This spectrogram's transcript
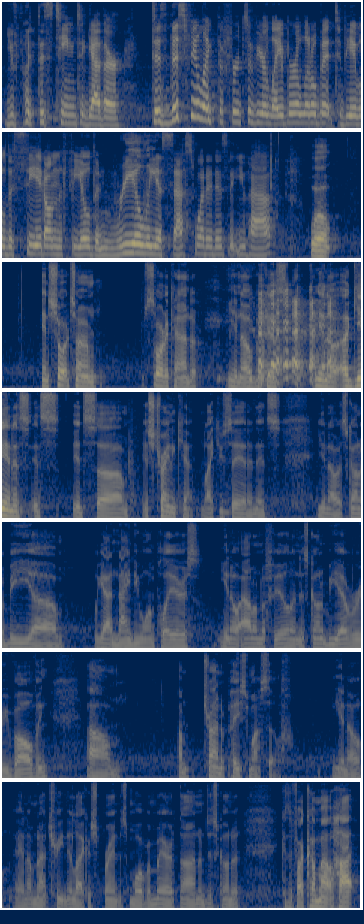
You've put this team together. Does this feel like the fruits of your labor a little bit to be able to see it on the field and really assess what it is that you have? Well, in short term, sort of, kind of, you know, because you know, again, it's it's it's um, it's training camp, like you said, and it's you know, it's going to be um, we got 91 players, you know, out on the field, and it's going to be ever evolving. Um, I'm trying to pace myself, you know, and I'm not treating it like a sprint. It's more of a marathon. I'm just going to, because if I come out hot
